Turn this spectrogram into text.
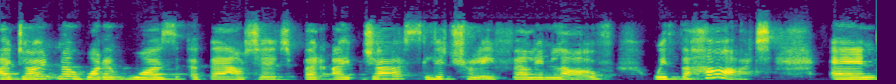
I don't know what it was about it, but I just literally fell in love with the heart. And,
